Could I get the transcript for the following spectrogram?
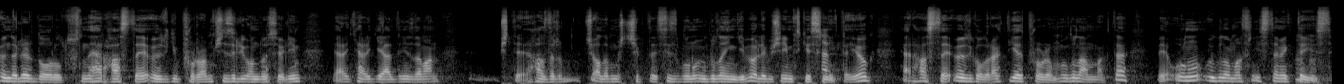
önerileri doğrultusunda her hastaya özgü program çiziliyor onu da söyleyeyim. Yani her geldiğiniz zaman işte hazır alınmış çıktı siz bunu uygulayın gibi öyle bir şeyimiz kesinlikle yok. Her hastaya özgü olarak diyet programı uygulanmakta ve onun uygulamasını istemekteyiz.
